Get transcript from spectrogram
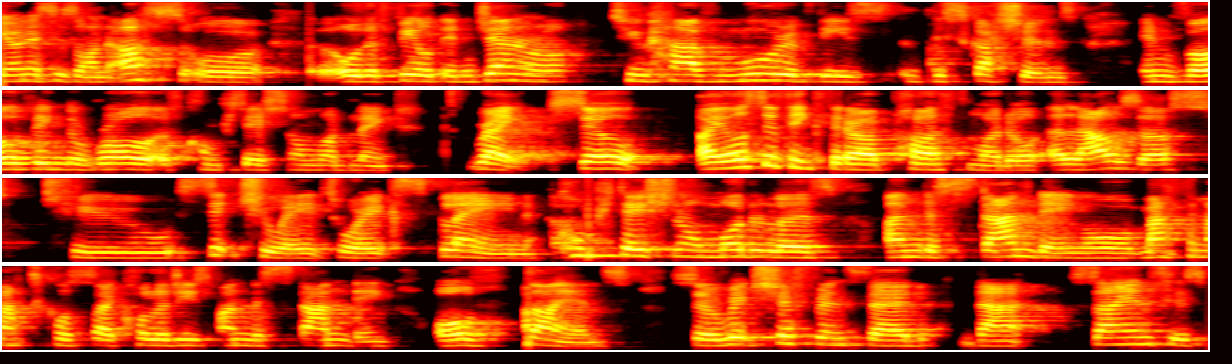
the onus is on us or, or the field in general to have more of these discussions involving the role of computational modeling. Right. So I also think that our path model allows us to situate or explain computational modelers understanding or mathematical psychology's understanding of science. So Rich Shiffrin said that science is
